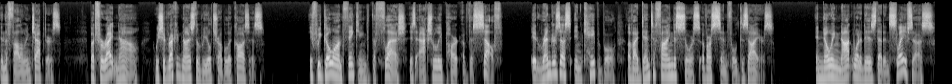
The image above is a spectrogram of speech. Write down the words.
in the following chapters. But for right now, we should recognize the real trouble it causes. If we go on thinking that the flesh is actually part of the self, it renders us incapable of identifying the source of our sinful desires. And knowing not what it is that enslaves us,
